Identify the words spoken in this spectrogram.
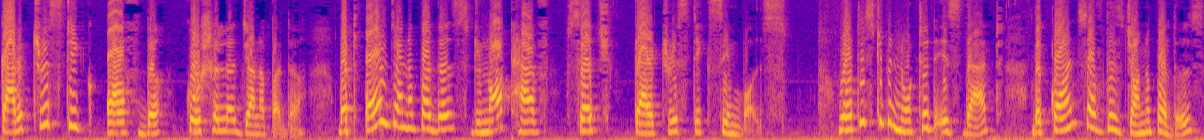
characteristic of the Koshala Janapada. But all Janapadas do not have such characteristic symbols. What is to be noted is that the coins of these Janapadas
